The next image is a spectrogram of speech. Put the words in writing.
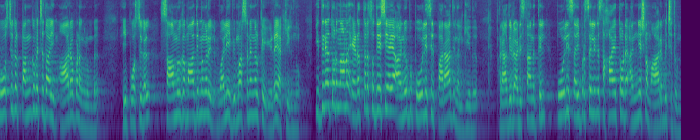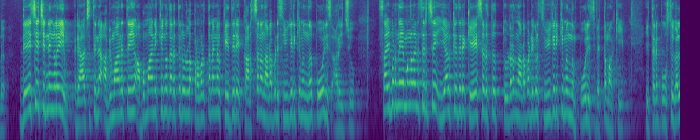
പോസ്റ്റുകൾ പങ്കുവച്ചതായും ആരോപണങ്ങളുണ്ട്. ഈ പോസ്റ്റുകൾ സാമൂഹിക മാധ്യമങ്ങളിൽ വലിയ വിമർശനങ്ങൾക്ക് ഇടയാക്കിയിരുന്നു. ഇതിനെ തുടർന്നാണ് എടത്തല സ്വദേശിയായ അനൂപ് പോലീസിൽ പരാതി നൽകിയത്. പരാതിയുടെ അടിസ്ഥാനത്തിൽ പോലീസ് സൈബർ സെല്ലിന്റെ സഹായത്തോടെ അന്വേഷണം ആരംഭിച്ചിട്ടുണ്ട്. ദേശീയ ചിഹ്നങ്ങളെയും രാജ്യത്തിന്റെ അഭിമാനത്തെയും അപമാനിക്കുന്ന തരത്തിലുള്ള പ്രവർത്തനങ്ങൾക്കെതിരെ കർശന നടപടി സ്വീകരിക്കുമെന്ന് പോലീസ് അറിയിച്ചു. സൈബർ നിയമങ്ങൾ അനുസരിച്ച് ഇയാൾക്കെതിരെ കേസെടുത്ത് തുടർ നടപടികൾ സ്വീകരിക്കുമെന്നും പോലീസ് വ്യക്തമാക്കി. ഇത്തരം പോസ്റ്റുകൾ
